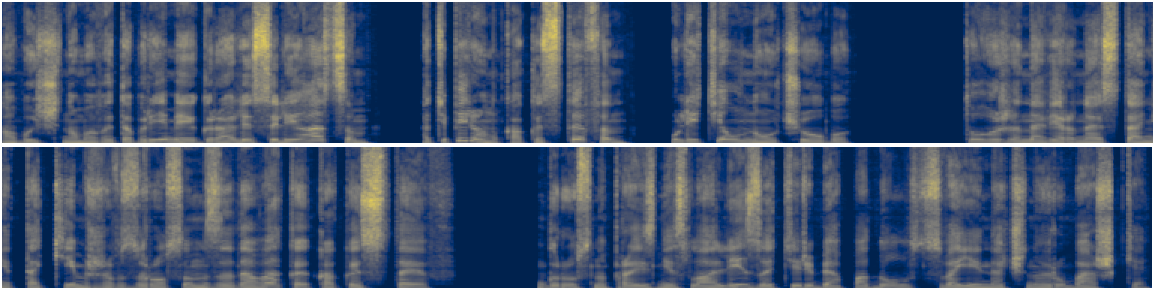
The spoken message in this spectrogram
Обычно мы в это время играли с Элиасом а теперь он, как и Стефан, улетел на учебу. Тоже, наверное, станет таким же взрослым задавакой, как и Стеф», грустно произнесла Лиза, теребя подол своей ночной рубашки.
